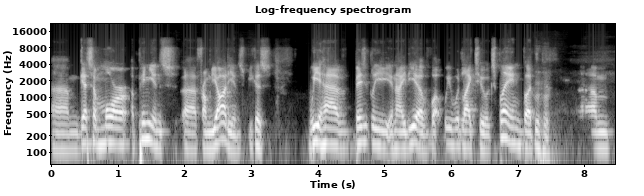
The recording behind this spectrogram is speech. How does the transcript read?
um, get some more opinions uh, from the audience because we have basically an idea of what we would like to explain, but Mhm. um,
